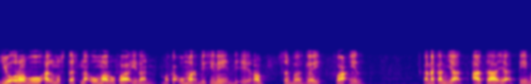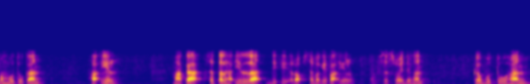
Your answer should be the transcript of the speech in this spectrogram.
Yu'rabu al-mustasna Umaru fa'ilan. Maka Umar di sini di i'rab sebagai fa'il. Karena kan ya ya'ti membutuhkan fa'il. Maka setelah illa di i'rab sebagai fa'il sesuai dengan kebutuhan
